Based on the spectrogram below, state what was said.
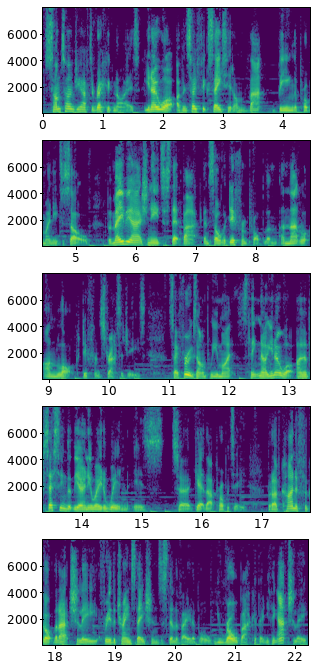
sometimes you have to recognize, you know what, I've been so fixated on that being the problem I need to solve, but maybe I actually need to step back and solve a different problem, and that'll unlock different strategies. So, for example, you might think, no, you know what, I'm obsessing that the only way to win is to get that property. But I've kind of forgot that actually three of the train stations are still available. You roll back a bit and you think, actually,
